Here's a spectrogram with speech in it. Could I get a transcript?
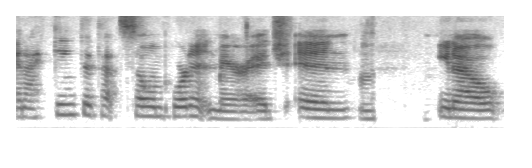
And I think that that's so important in marriage. And, mm-hmm. you know,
